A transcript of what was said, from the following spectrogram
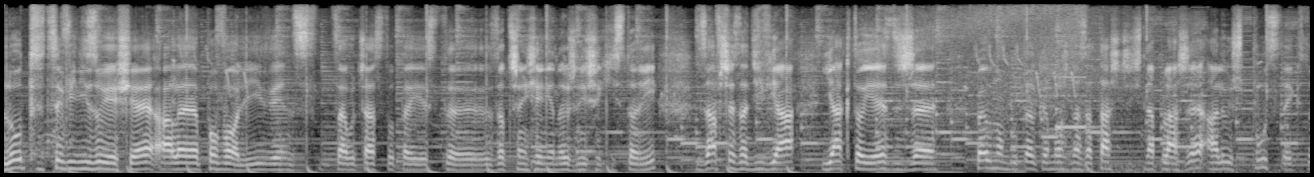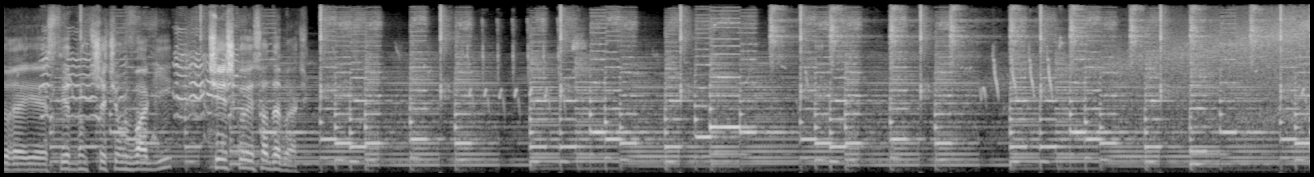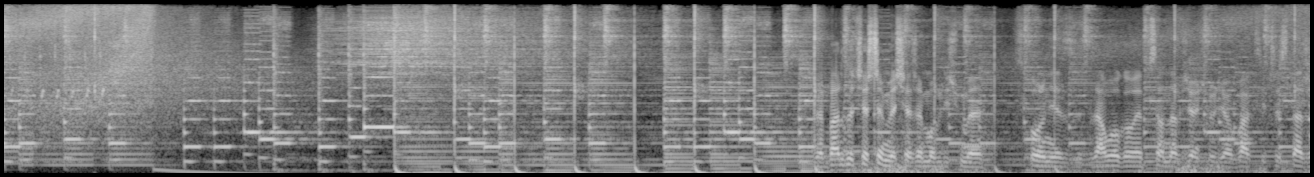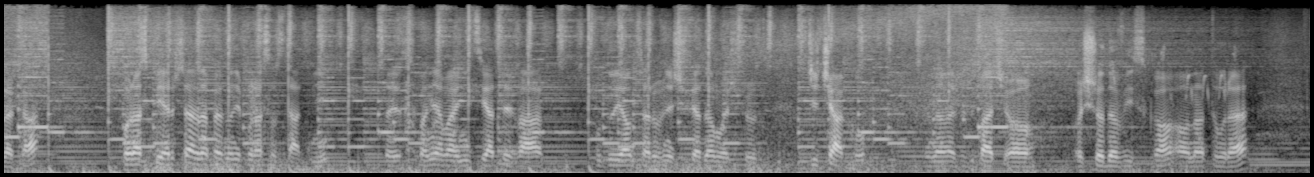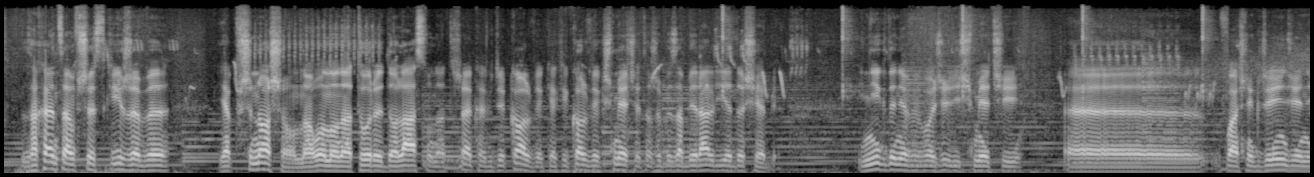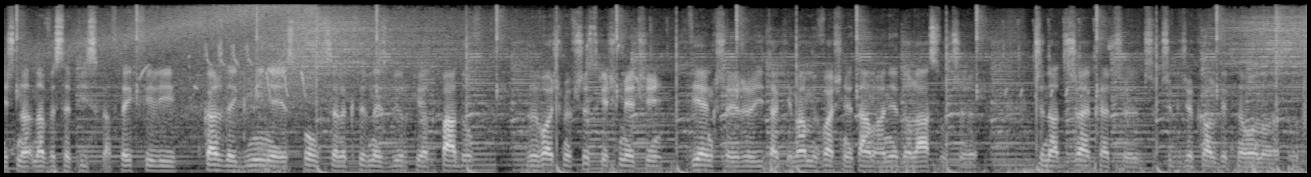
Lud cywilizuje się, ale powoli, więc cały czas tutaj jest e, zatrzęsienie najróżniejszych historii. Zawsze zadziwia, jak to jest, że pełną butelkę można zataszczyć na plażę, ale już pustej, która jest jedną trzecią wagi, ciężko jest odebrać. Bardzo cieszymy się, że mogliśmy wspólnie z załogą Epsona wziąć udział w akcji Czysta Rzeka. Po raz pierwszy, ale na pewno nie po raz ostatni. To jest wspaniała inicjatywa, budująca również świadomość wśród dzieciaków, by nawet dbać o, o środowisko, o naturę. Zachęcam wszystkich, żeby jak przynoszą na łono natury, do lasu, nad rzekę, gdziekolwiek, jakiekolwiek śmiecie, to żeby zabierali je do siebie i nigdy nie wywozili śmieci e, właśnie gdzie indziej niż na, na wysypiska. W tej chwili w każdej gminie jest punkt selektywnej zbiórki odpadów. Wywoźmy wszystkie śmieci większe, jeżeli takie mamy właśnie tam, a nie do lasu, czy, czy nad rzekę, czy, czy, czy gdziekolwiek na łono natury.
